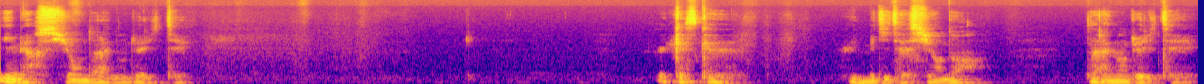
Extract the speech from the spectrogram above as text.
immersion dans la non-dualité. Qu'est-ce que une méditation dans, la non-dualité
